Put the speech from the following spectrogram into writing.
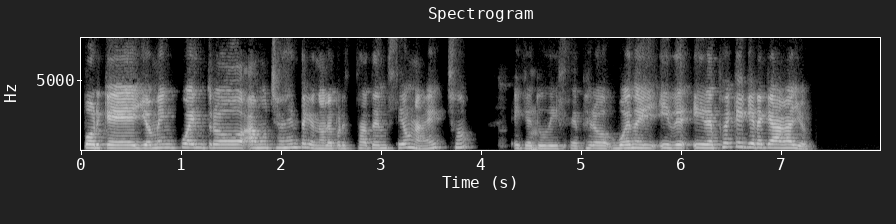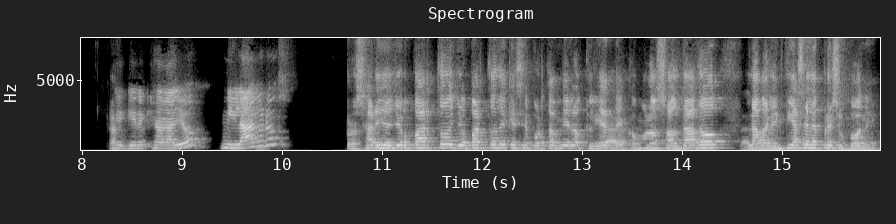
Porque yo me encuentro a mucha gente que no le presta atención a esto y que tú mm. dices, pero bueno, ¿y, y después qué quiere que haga yo? ¿Qué quieres que haga yo? ¿Milagros? Rosario, yo parto, yo parto de que se portan bien los clientes. Como los soldados, la valentía se les presupone.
